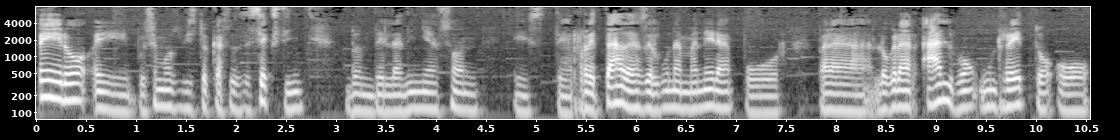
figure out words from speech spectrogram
Pero eh, pues hemos visto casos de sexting donde las niñas son este, retadas de alguna manera por para lograr algo, un reto o,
